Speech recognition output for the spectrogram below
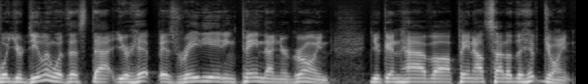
what you're dealing with is that your hip is radiating pain down your groin. You can have uh, pain outside of the hip joint.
